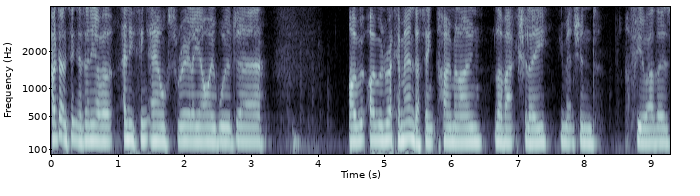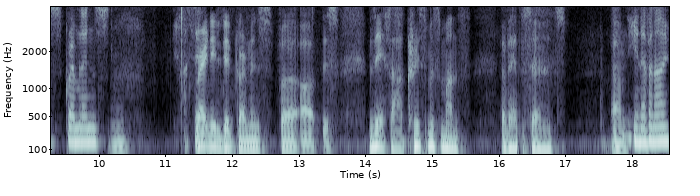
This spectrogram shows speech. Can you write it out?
I don't think there's any other anything else really. I would uh, I would recommend. I think Home Alone, Love Actually. You mentioned a few others, Gremlins. I think Very nearly did Gremlins for our, this, this, our Christmas month of episodes. you never know.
